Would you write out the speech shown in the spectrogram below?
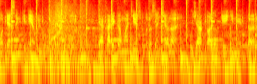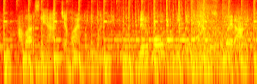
मोठ्या संख्येने यावेळी उपस्थित होते. या कार्यक्रमाचे सूत्रसंचालन पूजा काळोके हिने तर आभार स्नेहा चव्हाण हिने मानले. Mirpur Ticket Square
